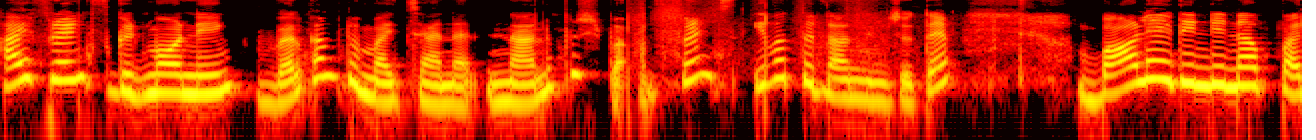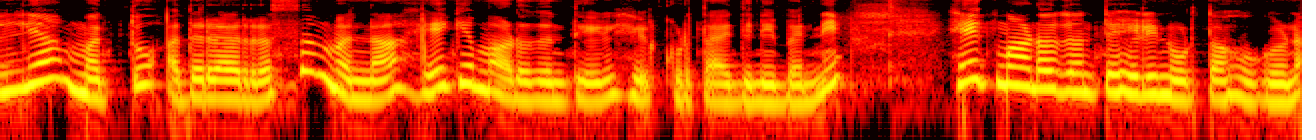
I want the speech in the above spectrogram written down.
Hi friends good morning welcome to my channel ನಾನು ಪುಷ್ಪ. ಫ್ರೆಂಡ್ಸ್ ಇವತ್ತು ನಾನು ನಿಮ್ಮ ಜೊತೆ ಬಾಳೆ ದಿಂಡಿನ ಪಲ್ಯ ಮತ್ತು ಅದರ ರಸವನ್ನು ಹೇಗೆ ಮಾಡೋದು ಅಂತ ಹೇಳಿ ಹೇಳ್ಕೊಡ್ತಾ ಇದ್ದೀನಿ. ಬನ್ನಿ, ಹೇಗೆ ಮಾಡೋದು ಅಂತ ಹೇಳಿ ನೋಡ್ತಾ ಹೋಗೋಣ.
